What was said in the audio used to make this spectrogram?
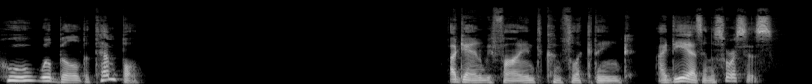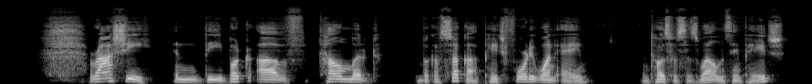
Who will build the temple? Again, we find conflicting ideas in the sources. Rashi in the book of Talmud, the book of Sukkah, page 41a, and Tosfos as well on the same page.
